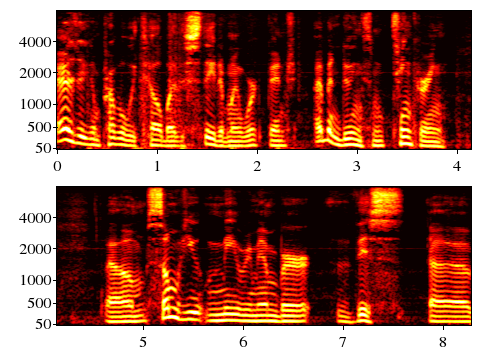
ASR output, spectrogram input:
as you can probably tell by the state of my workbench, I've been doing some tinkering. Um, some of you may remember this uh,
